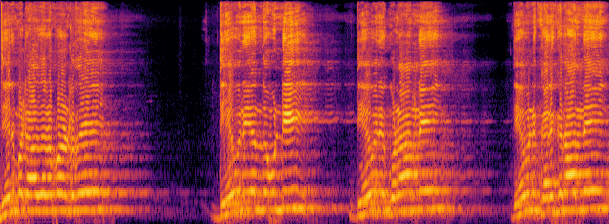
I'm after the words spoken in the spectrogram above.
దేని బట్టి ఆధారపడి ఉంటుంది? దేవుని యందు ఉండి దేవుని గుణాన్ని దేవుని కనికరాన్ని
